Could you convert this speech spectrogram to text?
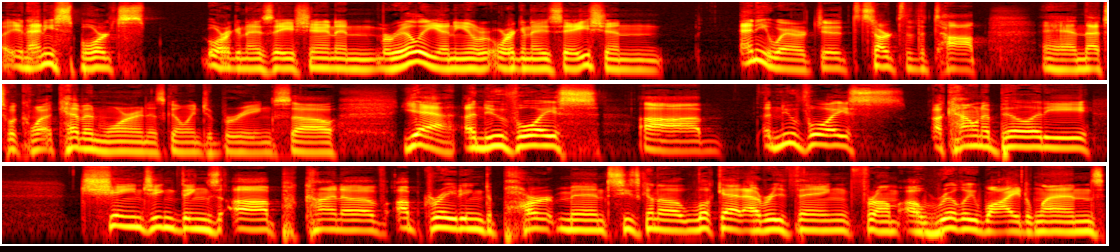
uh, in any sports organization, and really any organization anywhere, it starts at the top. And that's what Kevin Warren is going to bring. So, yeah, a new voice. Uh, a new voice, accountability, changing things up, kind of upgrading departments. He's going to look at everything from a really wide lens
